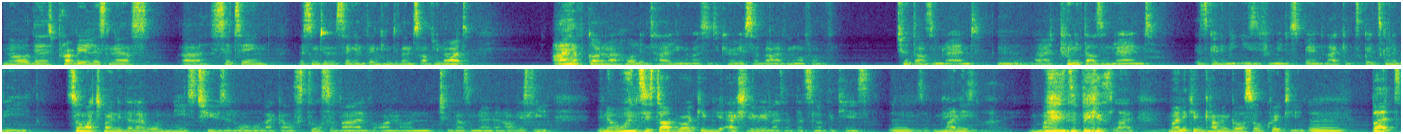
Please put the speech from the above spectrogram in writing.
you know there's probably listeners uh, sitting listening to this thing and thinking to themselves, you know what, I have gone my whole entire university career surviving off of two thousand rand uh, 20,000 rand is going to be easy for me to spend. Like, it's, it's going to be so much money that I won't need to use at all. Like, I'll still survive on, on 2,000 rand. And obviously, you know, once you start working, you actually realize that that's not the case. It's the Money- biggest. Money is the biggest lie. Money can come and go so quickly. But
